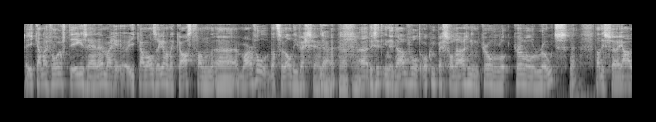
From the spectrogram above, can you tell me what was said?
je kan daar voor of tegen zijn, hè, maar je kan wel zeggen van de cast van eh, Marvel dat ze wel divers zijn. Ja, hè. ja. Eh, er zit inderdaad bijvoorbeeld ook een personage in Colonel, Colonel Rhodes. Hè. Dat is eh, ja,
